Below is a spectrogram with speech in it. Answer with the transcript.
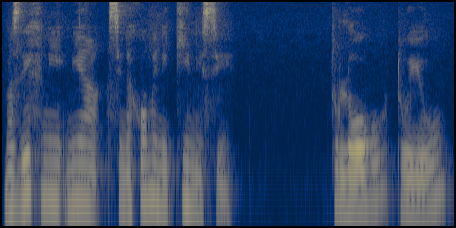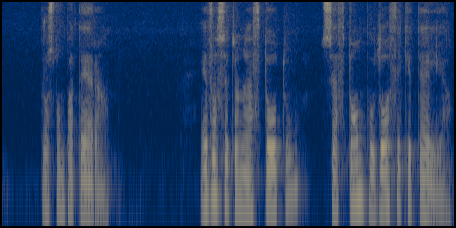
μας δείχνει μία συνεχόμενη κίνηση του Λόγου, του Ιού προς τον Πατέρα. Έδωσε τον εαυτό Του σε Αυτόν που δόθηκε τέλεια.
